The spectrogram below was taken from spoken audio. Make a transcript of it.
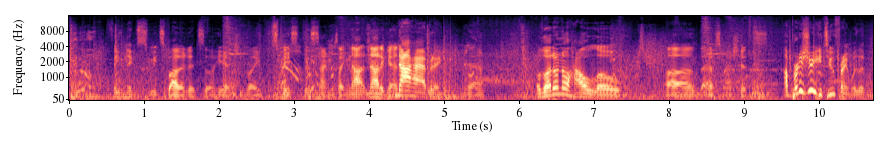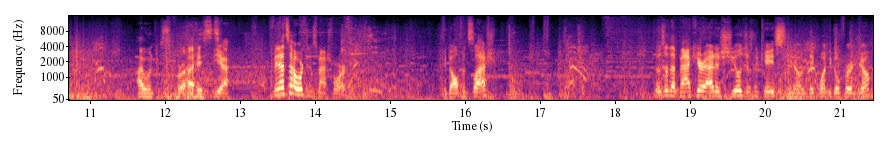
I think Nick sweet spotted it, so he actually like spaced it this time. He's like, not not again. Not happening. Yeah. Although I don't know how low uh, the F smash hits. I'm pretty sure you can two frame with it. I wouldn't be surprised. Yeah. I mean, that's how it worked in Smash 4. A Dolphin Slash. Those are that back air at his shield just in case, you know, Nick wanted to go for a jump.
